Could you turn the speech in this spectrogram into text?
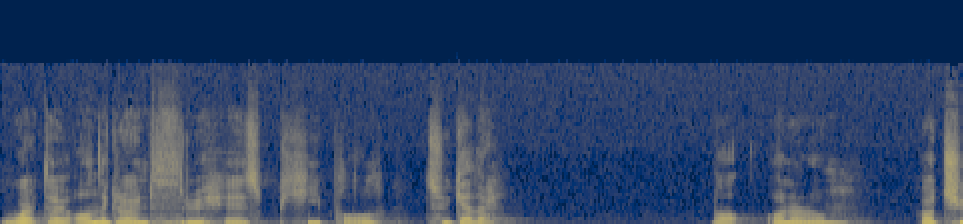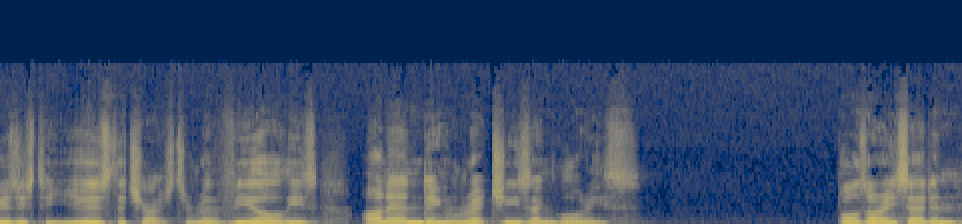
worked out on the ground through his people together, not on our own. God chooses to use the church to reveal these unending riches and glories. Paul's already said in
